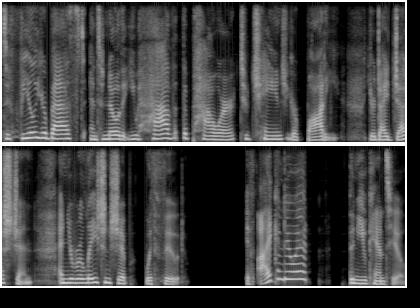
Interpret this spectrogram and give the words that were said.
to feel your best and to know that you have the power to change your body, your digestion, and your relationship with food. If I can do it, then you can too.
